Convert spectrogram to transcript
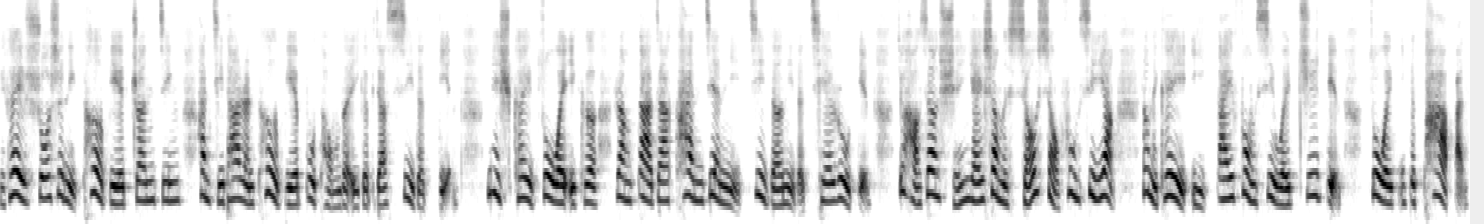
也可以说是你特别专精和其他人特别不同的一个比较细的点。niche 可以作为一个让大家看见你、记得你的切入点，就好像悬崖上的小小缝隙一样，让你可以以该缝隙为支点。作为一个踏板，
